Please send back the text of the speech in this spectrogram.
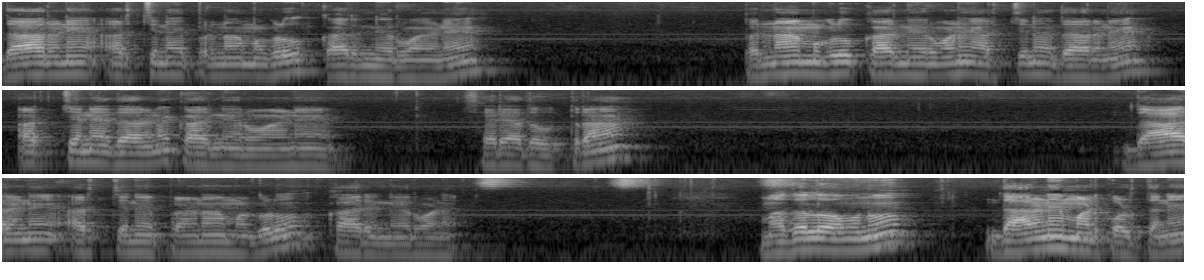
ಧಾರಣೆ, ಅರ್ಚನೆ, ಪರಿಣಾಮಗಳು ಕಾರ್ಯನಿರ್ವಹಣೆ ಪರಿಣಾಮಗಳು ಕಾರ್ಯನಿರ್ವಹಣೆ ಅರ್ಚನೆ, ಧಾರಣೆ. ಅರ್ಚನೆ, ಧಾರಣೆ ಕಾರ್ಯನಿರ್ವಹಣೆ ಸರಿಯಾದ ಉತ್ತರ? ಧಾರಣೆ, ಅರ್ಚನೆ, ಪರಿಣಾಮಗಳು ಕಾರ್ಯನಿರ್ವಹಣೆ ಮೊದಲು ಅವನು ಧಾರಣೆ ಮಾಡ್ಕೊಳ್ತಾನೆ,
